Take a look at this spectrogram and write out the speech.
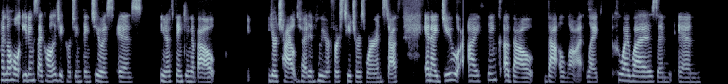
and the whole eating psychology coaching thing too is is you know thinking about your childhood and who your first teachers were and stuff. And I do, I think about that a lot. Like who I was and and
